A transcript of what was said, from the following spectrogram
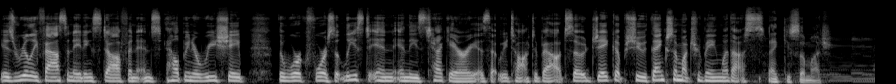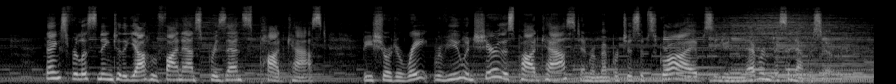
is really fascinating stuff and, and helping to reshape the workforce, at least in in these tech areas that we talked about. So Jacob Hsu, thanks so much for being with us. Thank you so much. Thanks for listening to the Yahoo Finance Presents podcast. Be sure to rate, review, and share this podcast, and remember to subscribe so you never miss an episode.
